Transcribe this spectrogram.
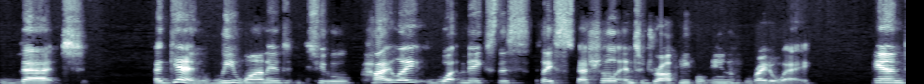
that again, we wanted to highlight what makes this place special and to draw people in right away. And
